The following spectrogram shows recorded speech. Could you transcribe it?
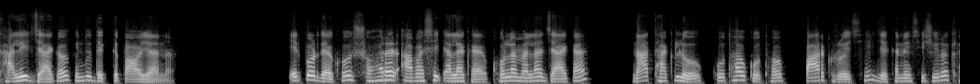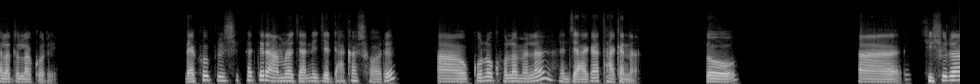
খালি জায়গাও কিন্তু দেখতে পাওয়া যায় না। এরপর দেখো, শহরের আবাসিক এলাকায় খোলামেলা জায়গা না থাকলেও কোথাও কোথাও পার্ক রয়েছে, যেখানে শিশুরা খেলাধুলা করে। দেখো প্রিয় শিক্ষার্থীরা, আমরা জানি যে ঢাকা শহরে কোনো খোলামেলা জায়গা থাকে না। তো শিশুরা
